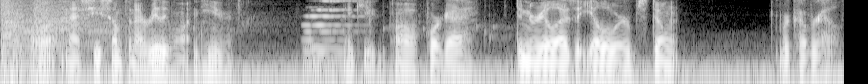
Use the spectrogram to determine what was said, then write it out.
Oh, and I see something I really want in here. Thank you. Oh, poor guy. Didn't realize that yellow herbs don't recover health.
